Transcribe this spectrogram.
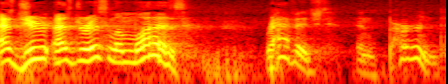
as, Jer- as Jerusalem was ravaged and burned.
